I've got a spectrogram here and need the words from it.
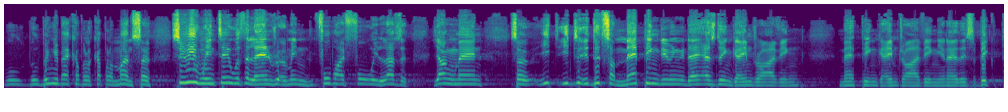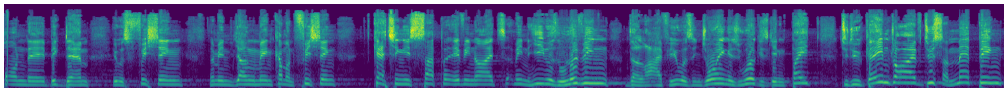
we'll, we'll bring you back a couple, a couple of months. So, so he went there with the Land I mean, 4x4, he loves it. Young man. So he, he, he did some mapping during the day as doing game driving mapping, game driving. You know, there's a big pond there, big dam. He was fishing. I mean, young men come on fishing catching his supper every night. I mean, he was living the life. He was enjoying his work. He's getting paid to do game drive, do some mapping.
